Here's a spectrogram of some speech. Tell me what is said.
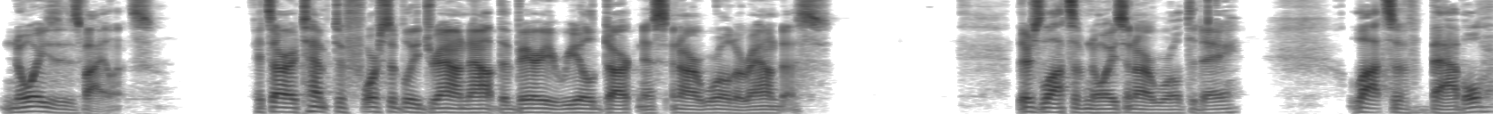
Noise is violence. It's our attempt to forcibly drown out the very real darkness in our world around us. There's lots of noise in our world today, lots of babble,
